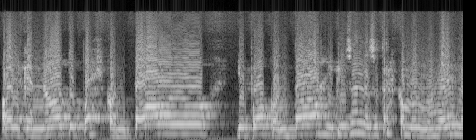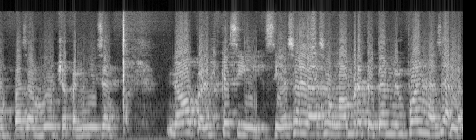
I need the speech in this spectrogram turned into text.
o el que no, tú puedes con todo, yo puedo con todas, incluso nosotras como mujeres nos pasa mucho que nos dicen, no, pero es que si, si eso lo hace un hombre, tú también puedes hacerlo.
